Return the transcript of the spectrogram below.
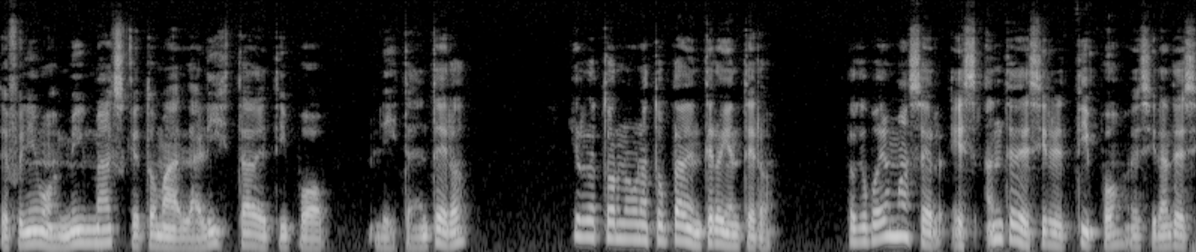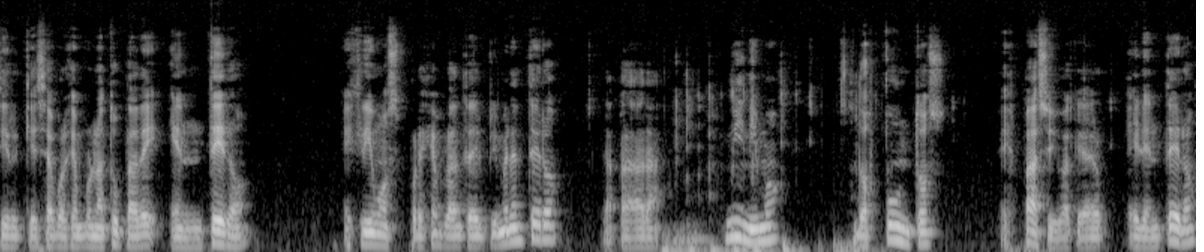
definimos minmax que toma la lista de tipo lista de enteros y retorna una tupla de entero y entero. Lo que podemos hacer es, antes de decir el tipo, es decir, antes de decir que sea por ejemplo una tupla de entero, escribimos por ejemplo antes del primer entero la palabra mínimo, dos puntos, espacio y va a quedar el entero,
